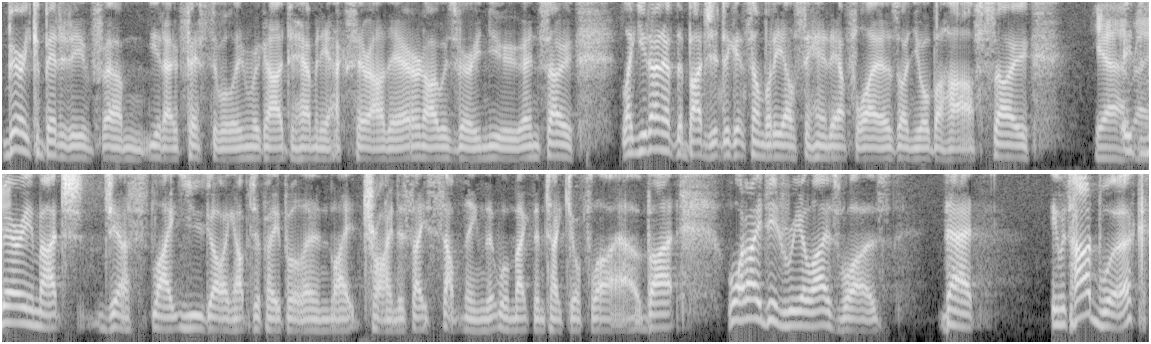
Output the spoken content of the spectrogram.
very competitive, um, you know, festival in regard to how many acts there are there. And I was very new. And so, like, you don't have the budget to get somebody else to hand out flyers on your behalf. So, yeah. it's right. very much just like you going up to people and like trying to say something that will make them take your flyer. But what I did realize was that it was hard work.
